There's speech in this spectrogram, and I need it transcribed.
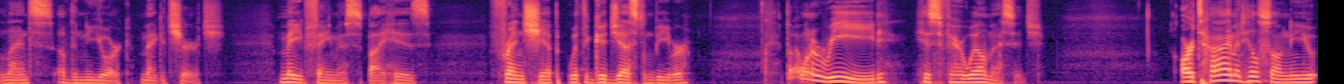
Lentz of the New York megachurch, made famous by his friendship with the good Justin Bieber. But I want to read his farewell message. Our time at Hillsong New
